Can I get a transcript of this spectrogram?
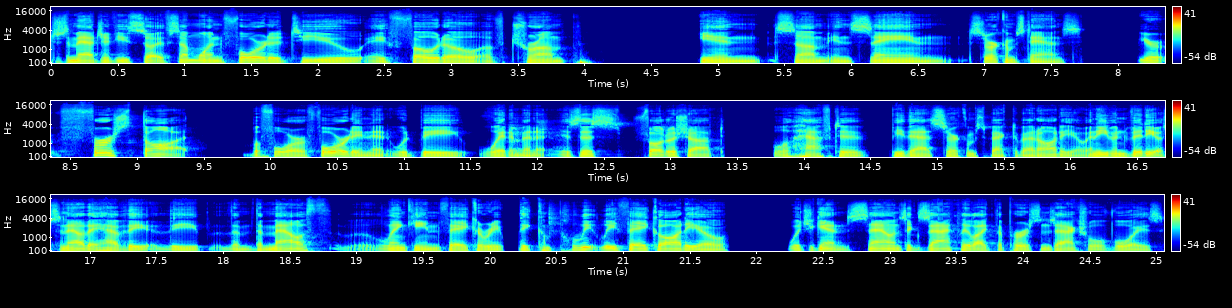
Just imagine if you saw if someone forwarded to you a photo of Trump in some insane circumstance, your first thought before forwarding it would be, "Wait a minute, is this photoshopped?" We'll have to be that circumspect about audio and even video. So now they have the the the, the mouth linking fakery, the completely fake audio, which again sounds exactly like the person's actual voice,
